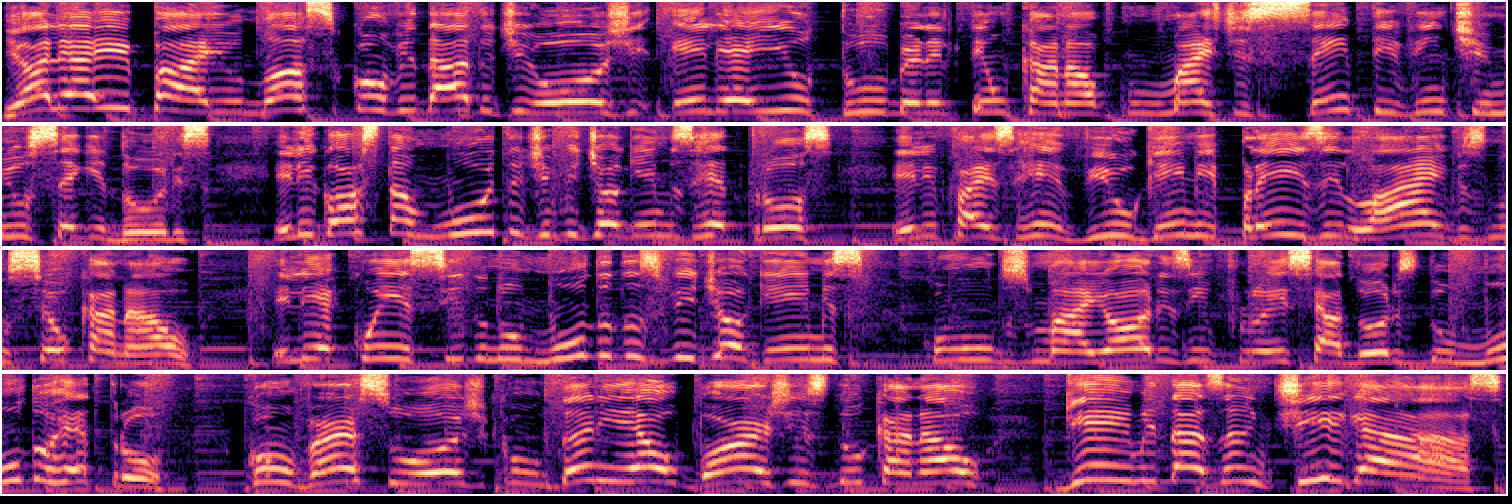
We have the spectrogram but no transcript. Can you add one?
E olha aí, pai, o nosso convidado de hoje, ele é youtuber, ele tem um canal com mais de 120 mil seguidores. Ele gosta muito de videogames retrôs, ele faz review, gameplays e lives no seu canal. Ele é conhecido no mundo dos videogames como um dos maiores influenciadores do mundo retrô. Converso hoje com Daniel Borges do canal Game das Antigas.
